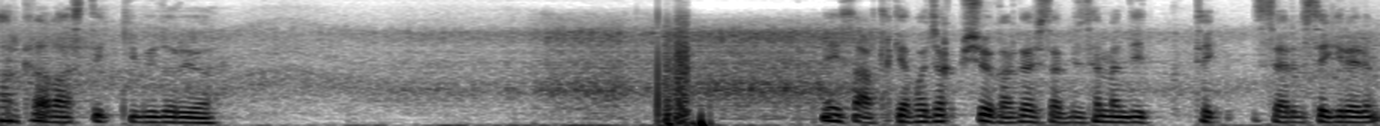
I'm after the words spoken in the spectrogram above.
Arka lastik gibi duruyor. Neyse artık yapacak bir şey yok arkadaşlar. Biz hemen değil tek servise girelim.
